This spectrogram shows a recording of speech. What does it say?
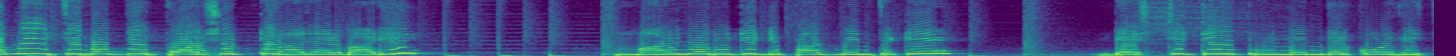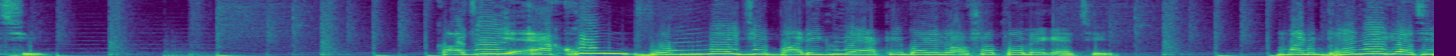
আমি ইতিমধ্যে পঁয়ষট্টি হাজার বাড়ি মাইনরিটি ডিপার্টমেন্ট থেকে ডেস্টিটিউট উইমেনদের করে দিচ্ছি। কাজেই এখন বন্যায় যে বাড়িগুলো একেবারে রসাতলে গেছে মানে ভেঙে গেছে,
